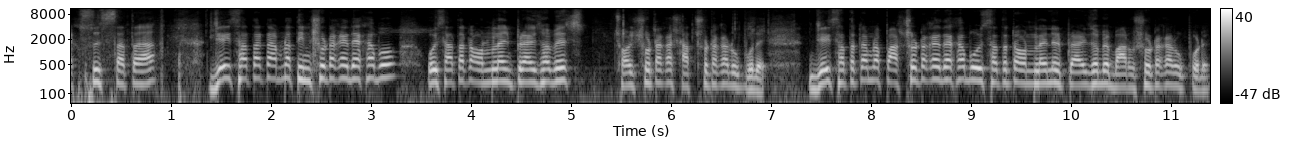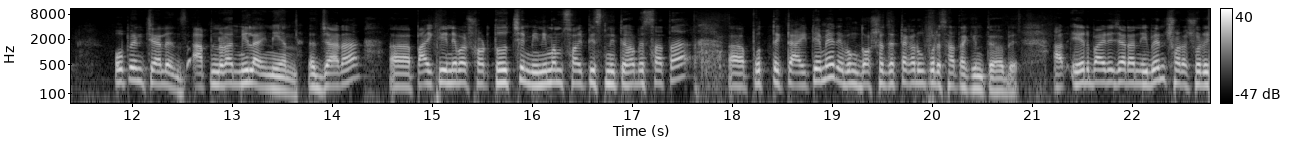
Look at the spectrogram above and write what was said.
এক সুইচ ছাতা। যেই ছাতাটা আমরা তিনশো টাকায় দেখাবো, ওই ছাতাটা অনলাইন প্রাইস হবে ছয়শো টাকা, সাতশো টাকার উপরে। যেই ছাতাটা আমরা পাঁচশো টাকায় দেখাবো, ওই ছাতাটা অনলাইনের প্রাইস হবে বারোশো টাকার উপরে। ওপেন চ্যালেঞ্জ আপনারা মিলাই নিয়েন। যারা পাইকারি নেবার শর্ত হচ্ছে মিনিমাম ছয় পিস নিতে হবে ছাতা প্রত্যেকটা আইটেমের এবং দশ হাজার টাকার উপরে ছাতা কিনতে হবে। আর এর বাইরে যারা নেবেন, সরাসরি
